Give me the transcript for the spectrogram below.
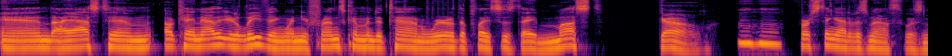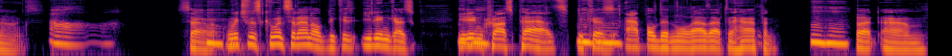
And I asked him, okay, now that you're leaving, when your friends come into town, where are the places they must go? Mm-hmm. First thing out of his mouth was Nong's. Oh. So, which was coincidental because you didn't guys, you didn't cross paths because Apple didn't allow that to happen. Mm-hmm. But um,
